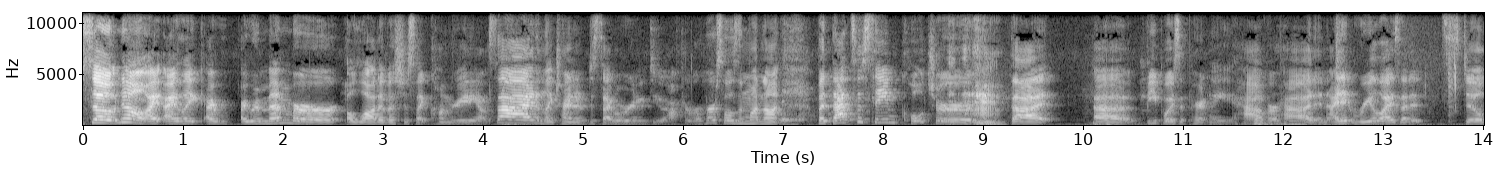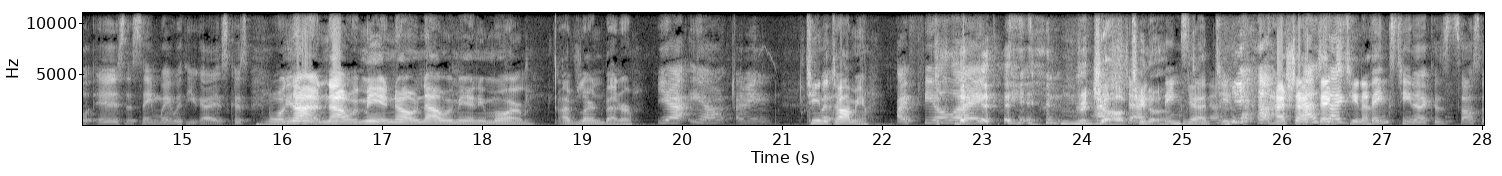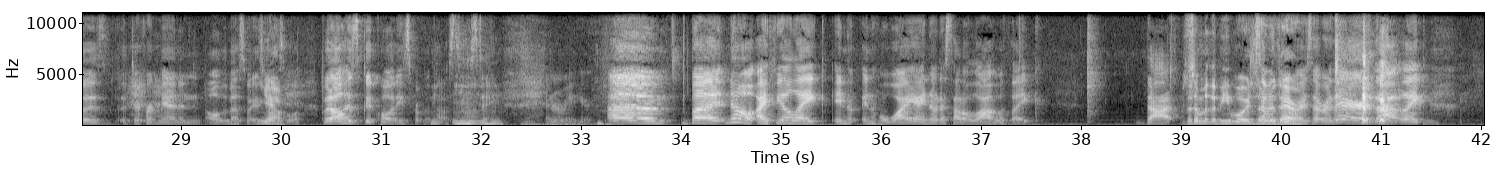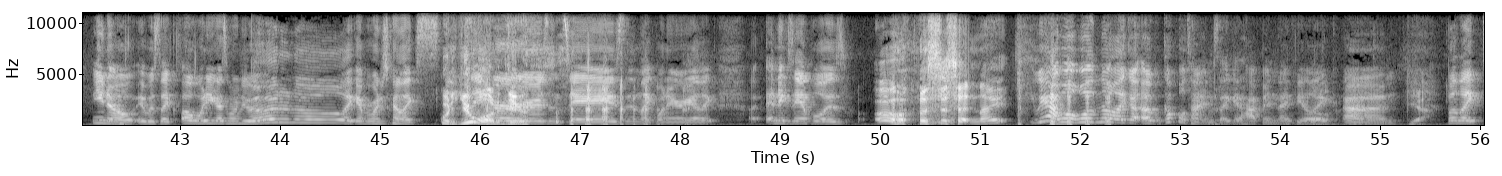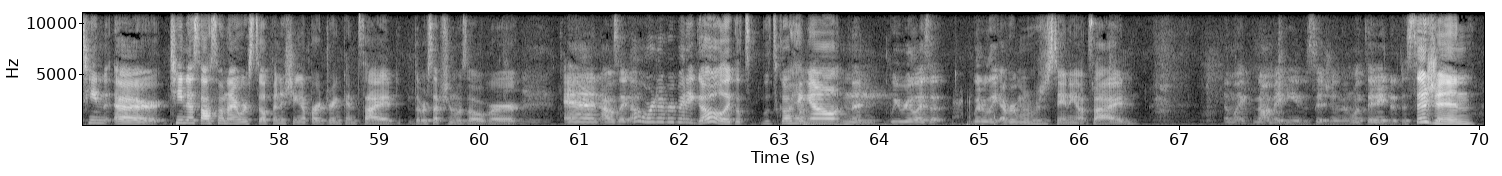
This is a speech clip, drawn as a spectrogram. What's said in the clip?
so no, I, I like I, I remember a lot of us just like congregating outside and like trying to decide what we're gonna do after rehearsals and whatnot. but that's the same culture that uh, Beat Boys apparently have or had, and I didn't realize that it still is the same way with you guys. Because well not not with me no not with me anymore i've learned better yeah, yeah. I mean, tina But- tommy I feel like Good job, Hashtag Tina. Thanks, yeah Tina. Tina. Yeah. Hashtag thanks, Tina. Thanks, Tina, because Sasso is a different man in all the best ways Yeah. possible. But all his good qualities from the past still stay and remain here. Um, but no, I feel like in in Hawaii, I noticed that a lot with like that. the- some of the b-boys that some were of the there boys that were there that like. You know, it was like, oh, what do you guys want to do? I don't know. Like everyone just kind of like What do you wanna do? lingers and stays in like one area. Like an example is Oh, was this at night? yeah, well, well, no, like a, a couple times, like it happened. I feel like, um, Yeah. but like Tina, uh, Tina, Sasso, and I were still finishing up our drink inside. The reception was over, and I was like, "Oh, where'd everybody go? Like, let's let's go hang out." And then we realized that literally everyone was just standing outside and like not making a decision. And once they made a decision,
